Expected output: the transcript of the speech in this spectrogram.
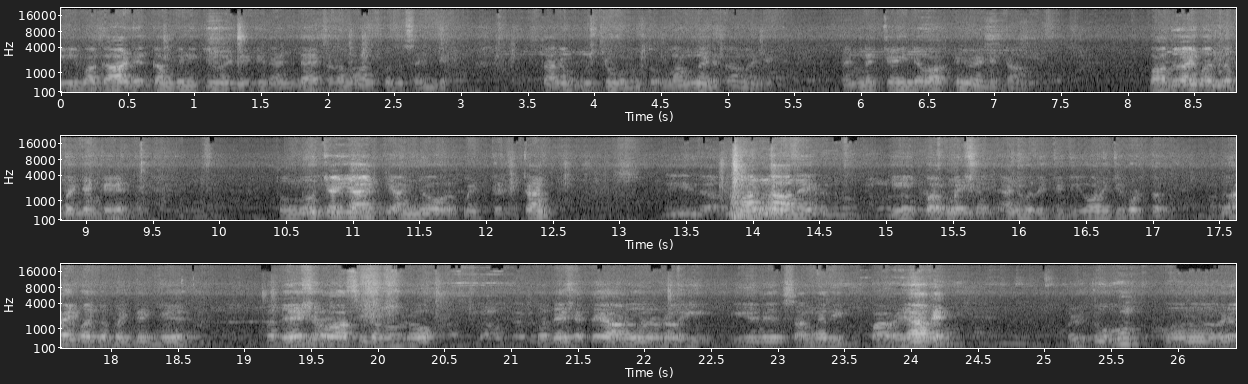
ഈ വകാട് കമ്പനിക്ക് വേണ്ടിയിട്ട് രണ്ടേക്കർ നാൽപ്പത് സെന്റ് സ്ഥലം വിട്ടുകൊടുത്തു മണ്ണെടുക്കാൻ വേണ്ടി. എൻ എച്ച് ഐന്റെ വർക്കിന് വേണ്ടിയിട്ടാണ്. അപ്പോൾ അതുമായി ബന്ധപ്പെട്ടിട്ട് തൊണ്ണൂറ്റയ്യായിരത്തി അഞ്ഞൂറ് മെട്രിക് ടൺ മണ്ണാണ് ഈ പെർമിഷൻ അനുവദിച്ച് ജിയോളജി കൊടുത്തത്. ഇതുമായി ബന്ധപ്പെട്ടിട്ട് പ്രദേശവാസികളോടോ പ്രദേശത്തെ ആളുകളോടോ ഈ ഈ ഒരു സംഗതി പറയാതെ ടൂ ഒരു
